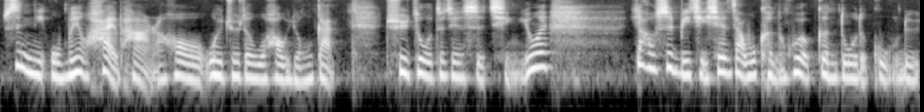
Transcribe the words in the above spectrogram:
就是你我没有害怕，然后我也觉得我好勇敢去做这件事情，因为。要是比起现在，我可能会有更多的顾虑。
